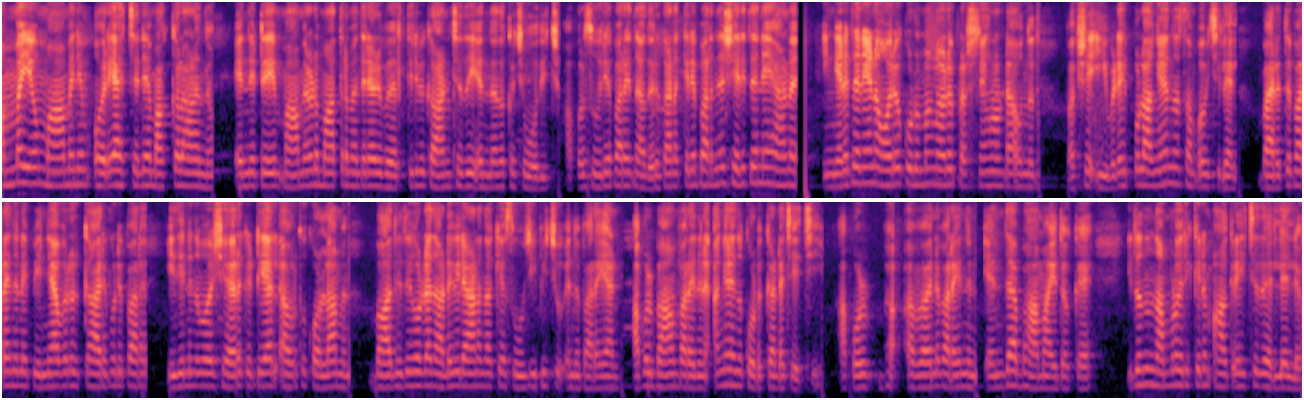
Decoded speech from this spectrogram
അമ്മയും മാമനും ഒരേ അച്ഛന്റെ മക്കളാണെന്നും എന്നിട്ട് മാമനോട് മാത്രം എന്തിനാ ഒരു വേർതിരിവ് കാണിച്ചത് എന്നതൊക്കെ ചോദിച്ചു. അപ്പോൾ സൂര്യ പറയുന്നത് അതൊരു കണക്കിന് പറഞ്ഞത് ശരി തന്നെയാണ്. ഇങ്ങനെ തന്നെയാണ് ഓരോ കുടുംബങ്ങളും ഓരോ പ്രശ്നങ്ങൾ ഉണ്ടാവുന്നത്. പക്ഷെ ഇവിടെ ഇപ്പോൾ അങ്ങനെയൊന്നും സംഭവിച്ചില്ല. ഭരത് പറയുന്നുണ്ട് പിന്നെ അവർ ഒരു കാര്യം കൂടി പറഞ്ഞു ഇതിൽ മുമ്പ് ഷെയർ കിട്ടിയാൽ അവർക്ക് കൊള്ളാമെന്ന്. ബാധ്യതകളുടെ നടുവിലാണെന്നൊക്കെ സൂചിപ്പിച്ചു എന്ന് പറയാൻ. അപ്പോൾ ഭാമ പറയുന്നുണ്ട് അങ്ങനെയൊന്നും കൊടുക്കേണ്ട ചേച്ചി. അപ്പോൾ അവന് പറയുന്നുണ്ട് എന്താ ഭാമ ഇതൊക്കെ? ഇതൊന്നും നമ്മൾ ഒരിക്കലും ആഗ്രഹിച്ചതല്ലല്ലോ.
